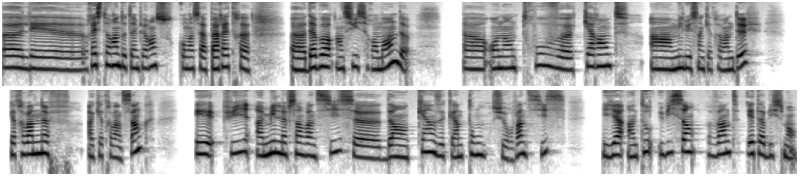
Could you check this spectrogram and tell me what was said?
euh, les restaurants de tempérance commencent à apparaître euh, d'abord en Suisse romande, euh, on en trouve 40 en 1882 89 à 85. Et puis en 1926, euh, dans 15 cantons sur 26, il y a en tout 820 établissements,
